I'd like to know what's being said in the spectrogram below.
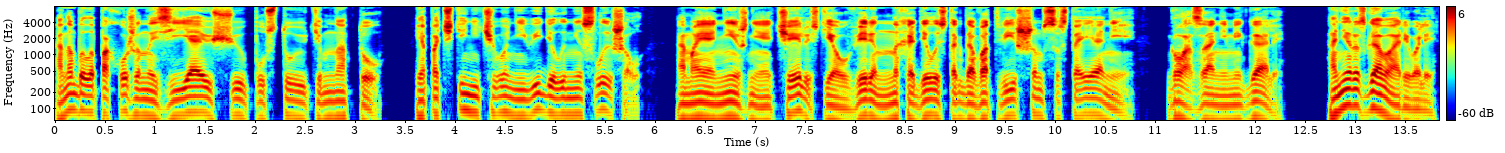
Оно было похоже на зияющую пустую темноту. Я почти ничего не видел и не слышал, а моя нижняя челюсть, я уверен, находилась тогда в отвисшем состоянии. Глаза не мигали. Они разговаривали.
